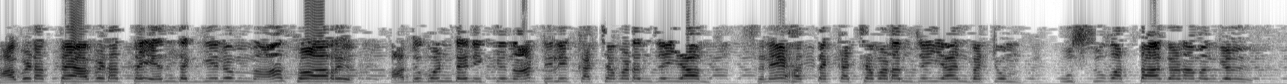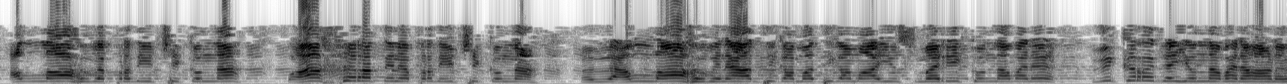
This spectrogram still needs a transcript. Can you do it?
അവിടത്തെ അവിടത്തെ എന്തെങ്കിലും ആസാറ്. അതുകൊണ്ട് എനിക്ക് നാട്ടിൽ കച്ചവടം ചെയ്യാം സ്നേഹത്തെ കച്ചവടം ചെയ്യാൻ പറ്റും. ഉസുവത്താകണമെങ്കിൽ അള്ളാഹുവെ പ്രതീക്ഷിക്കുന്ന ആഹ്റത്തിനെ പ്രതീക്ഷിക്കുന്ന അള്ളാഹുവിനെ അധികം അധികമായി സ്മരിക്കുന്നവന് വിക്ര ചെയ്യുന്നവനാണ്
